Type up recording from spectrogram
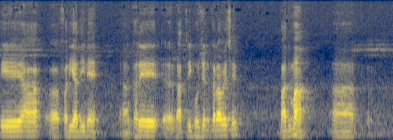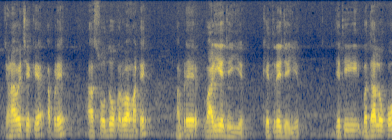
તે આ ફરિયાદીને ઘરે રાત્રિ ભોજન કરાવે છે. બાદમાં જણાવે છે કે આપણે આ સોદો કરવા માટે આપણે વાડીએ જઈએ, ખેતરે જઈએ. જેથી બધા લોકો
